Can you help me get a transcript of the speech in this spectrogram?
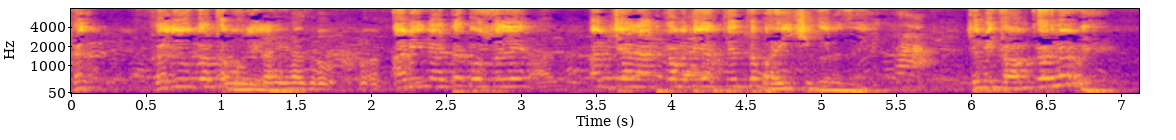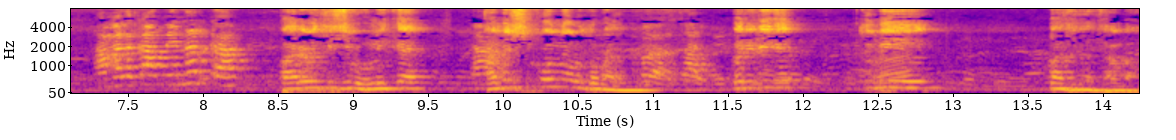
खरी कलियुगाचा भुलेला आम्ही नाटक वसुले आमच्या नाटकामध्ये अत्यंत भाईची गरज आहे. हा. तुम्ही काम करणार आहे आम्हाला काम येणार का? पार्वतीची भूमिका आहे. आम्ही शिकवणार तुम्हाला. बरं ठीक आहे. तुम्ही बाजूला थांबा.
